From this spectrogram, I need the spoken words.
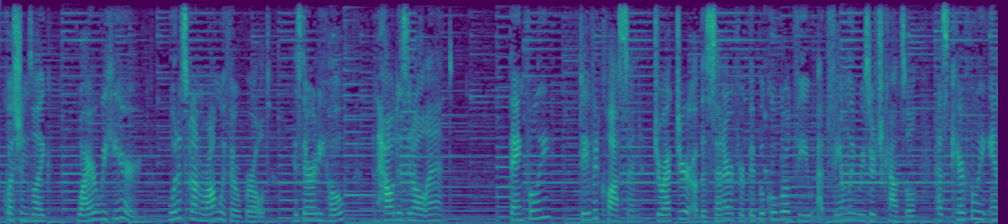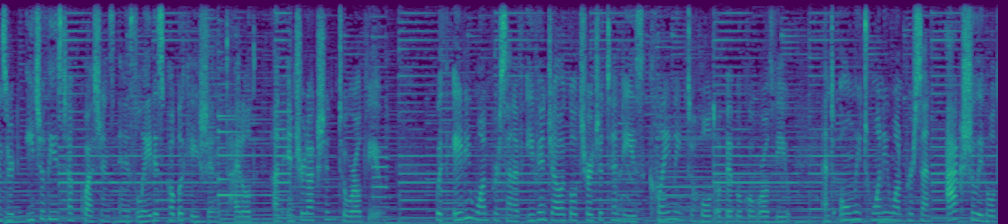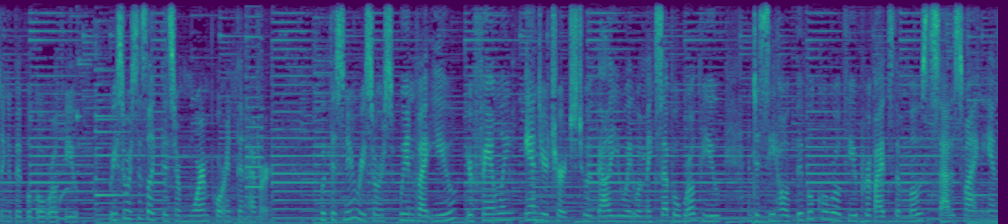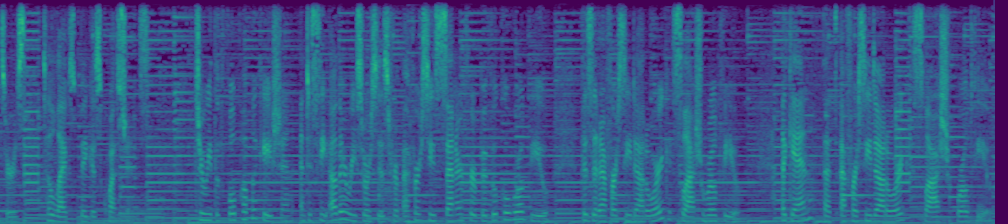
Questions like why are we here? What has gone wrong with our world? Is there any hope? And how does it all end? Thankfully, David Closson, director of the Center for Biblical Worldview at Family Research Council, has carefully answered each of these tough questions in his latest publication titled An Introduction to Worldview. With 81% of evangelical church attendees claiming to hold a biblical worldview and only 21% actually holding a biblical worldview, resources like this are more important than ever. With this new resource, we invite you, your family, and your church to evaluate what makes up a worldview and to see how a biblical worldview provides the most satisfying answers to life's biggest questions. To read the full publication and to see other resources from FRC's Center for Biblical Worldview, visit frc.org/worldview. Again, that's frc.org/worldview.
